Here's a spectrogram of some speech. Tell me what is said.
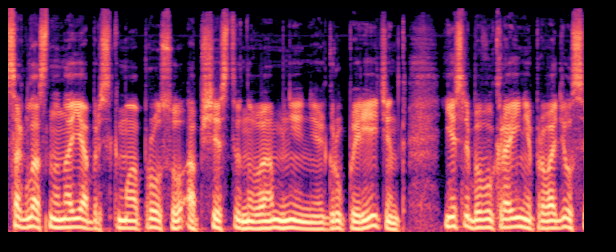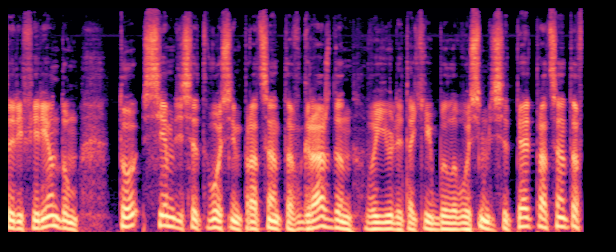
Согласно ноябрьскому опросу общественного мнения группы «Рейтинг», если бы в Украине проводился референдум, то 78% граждан, в июле таких было 85%,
